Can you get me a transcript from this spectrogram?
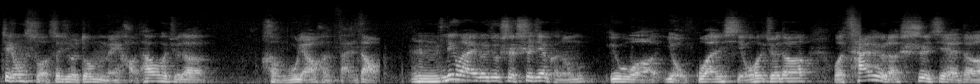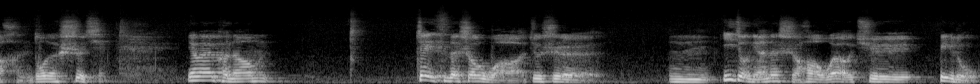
这种琐碎就是多么美好，他会觉得很无聊、很烦躁。嗯，另外一个就是世界可能与我有关系，我会觉得我参与了世界的很多的事情，因为可能这次的时候我就是。嗯，一九年的时候，我有去秘鲁，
